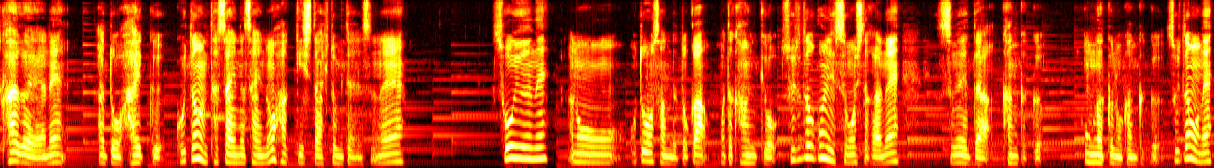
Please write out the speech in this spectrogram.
海外やね、あと俳句、こういったのに多彩な才能を発揮した人みたいですね。そういうね、あのー、お父さんだとか、また環境、そういったところに過ごしたからね、優れた感覚、音楽の感覚、そういったのをね、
